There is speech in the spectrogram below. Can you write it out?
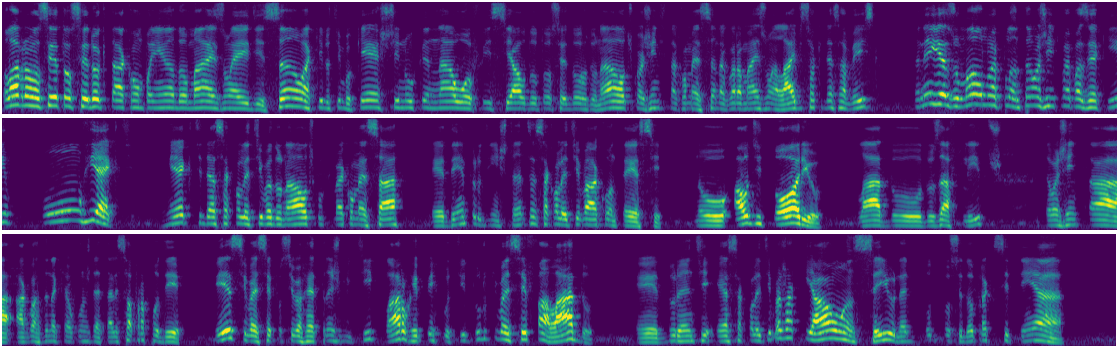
Olá para você, torcedor que está acompanhando mais uma edição aqui do TimbuCast no canal oficial do Torcedor do Náutico. A gente está começando agora mais uma live, só que dessa vez não é nem resumão, não é plantão, a gente vai fazer aqui um react. Um react dessa coletiva do Náutico que vai começar é, dentro de instantes. Essa coletiva acontece no auditório lá do, dos aflitos. Então a gente está aguardando aqui alguns detalhes só para poder ver se vai ser possível retransmitir, claro, repercutir tudo que vai ser falado é, durante essa coletiva, já que há um anseio né, de todo torcedor para que se tenha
